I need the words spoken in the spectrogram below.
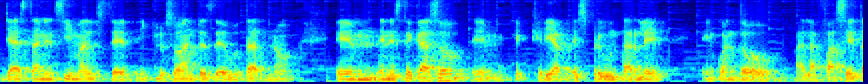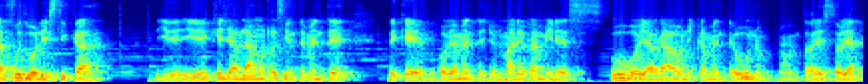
ya están encima de usted, incluso antes de debutar, ¿no? Em, en este caso, em, quería es preguntarle en cuanto a la faceta futbolística y de, y de que ya hablamos recientemente de que obviamente John Mario Ramírez hubo y habrá únicamente uno ¿no? en toda la historia,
